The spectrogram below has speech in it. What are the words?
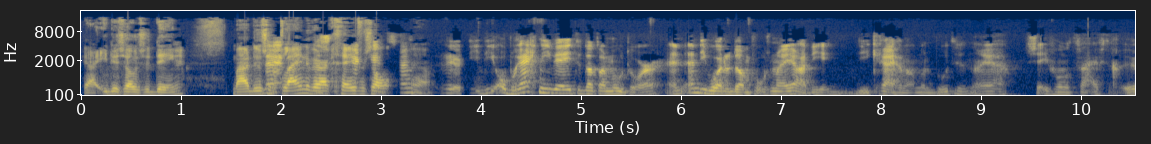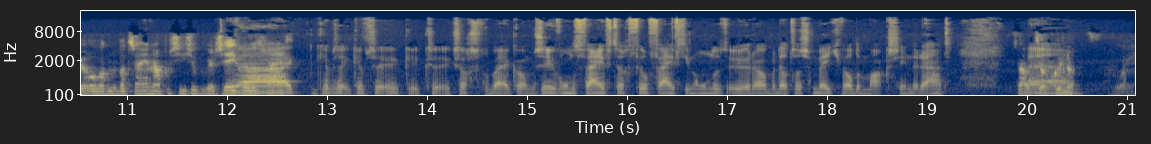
ja, ieder zo zijn ding. Maar dus een kleine dus werkgever zal... Ja. Die, die oprecht niet weten dat dat moet hoor. En, en die worden dan volgens mij, ja, die, die krijgen dan een boete. Nou ja, 750 euro. Wat, wat zijn nou precies ook weer 750? Ja, ik, heb ze, ik, heb ze, ik, ik, ik zag ze voorbij komen. 750, veel 1500 euro. Maar dat was een beetje wel de max inderdaad. Zou het uh, kunnen worden.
